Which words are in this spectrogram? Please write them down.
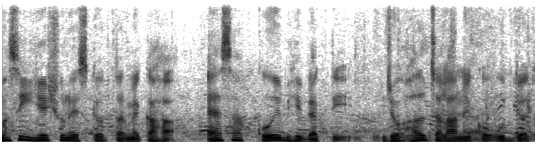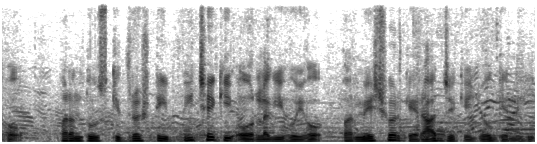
मसीह यीशु ने इसके उत्तर में कहा, ऐसा कोई भी व्यक्ति जो हल चलाने को उद्यत हो, परंतु उसकी दृष्टि पीछे की ओर लगी हुई हो, परमेश्वर के राज्य के योग्य नहीं।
